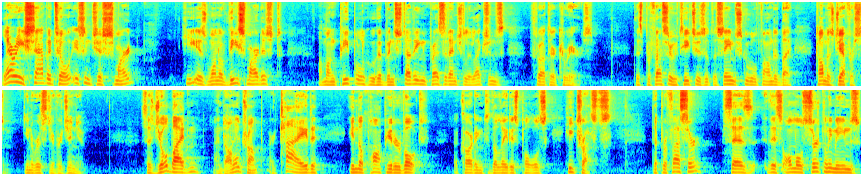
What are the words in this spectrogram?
Larry Sabato isn't just smart, he is one of the smartest among people who have been studying presidential elections throughout their careers. This professor, who teaches at the same school founded by Thomas Jefferson, University of Virginia, says Joe Biden and Donald Trump are tied in the popular vote, according to the latest polls he trusts. The professor says this almost certainly means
